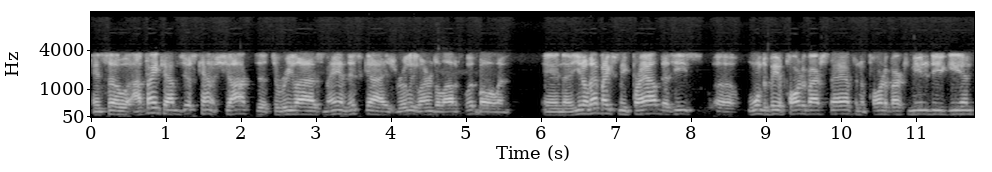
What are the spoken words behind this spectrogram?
And so I think I'm just kind of shocked to, to realize, man, this guy has really learned a lot of football, and and uh, you know that makes me proud that he's uh, wanted to be a part of our staff and a part of our community again,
